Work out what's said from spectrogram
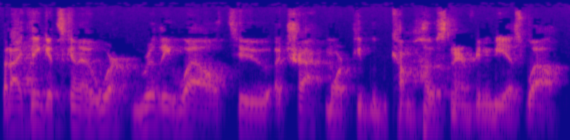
but I think it's going to work really well to attract more people to become hosts on Airbnb as well.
